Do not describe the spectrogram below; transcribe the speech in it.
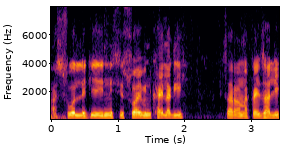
आज सोलले की निश्चित सोयाबीन खायला लागली. चरांना काही झाली.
